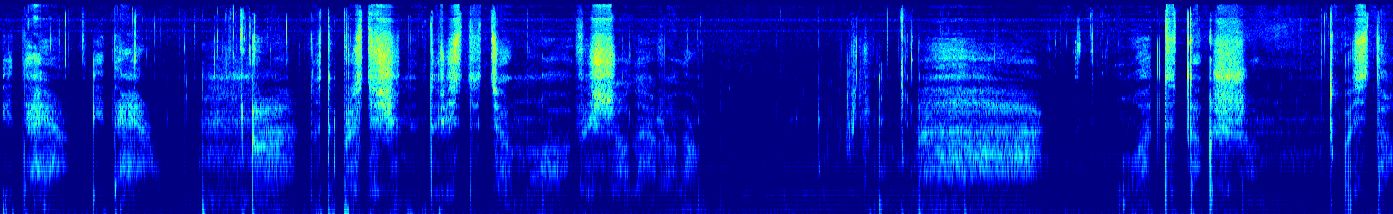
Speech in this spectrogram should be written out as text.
Ідея, ідея. Ну ти просто ще не доріс до цього вищого левела. От так що ось так.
